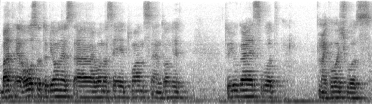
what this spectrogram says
But uh, also, to be honest, uh, I wanna say it once and only to you guys. What my coach was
